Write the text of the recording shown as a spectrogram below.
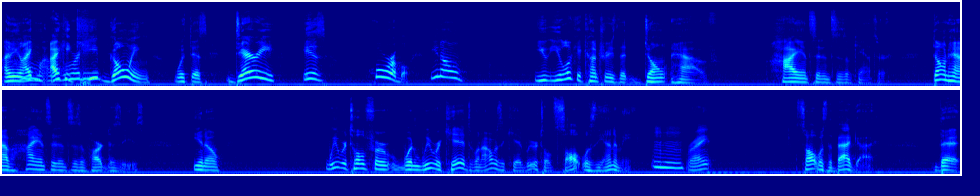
I mean, Oh I my I can lordy. keep going with this. Dairy is horrible. You know, you you look at countries that don't have high incidences of cancer, don't have high incidences of heart disease. You know, we were told for when we were kids, when I was a kid, we were told salt was the enemy Mm-hmm. right? Salt was the bad guy. That,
